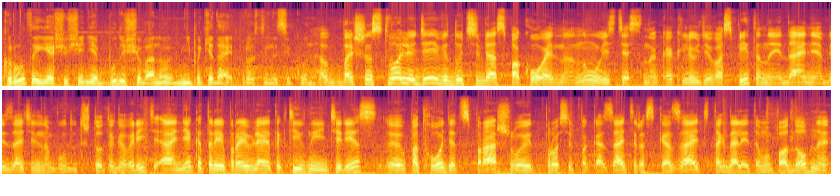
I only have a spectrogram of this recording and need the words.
круто, и ощущение будущего, оно не покидает просто ни на секунду. Большинство людей ведут себя спокойно. Ну, естественно, как люди воспитанные, да, они обязательно будут что-то говорить. А некоторые проявляют активный интерес, э, подходят, спрашивают, просят показать, рассказать и так далее и тому подобное.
